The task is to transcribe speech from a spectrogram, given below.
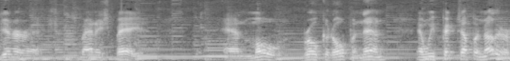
dinner at Spanish Bay, and Mo broke it open then, and we picked up another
